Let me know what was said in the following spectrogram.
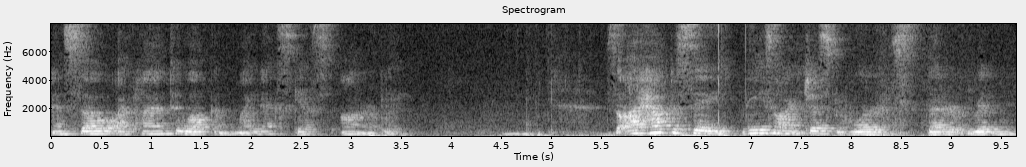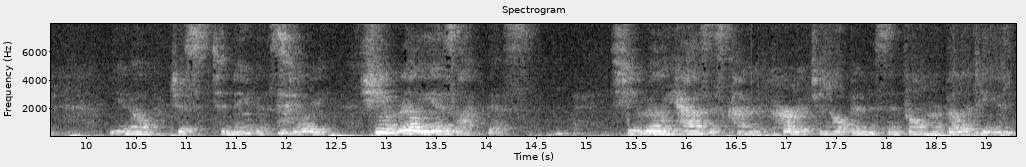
and so I plan to welcome my next guest honorably. So I have to say, these aren't just words that are written, you know, just to make a story. She really is like this. She really has this kind of courage and openness and vulnerability, and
